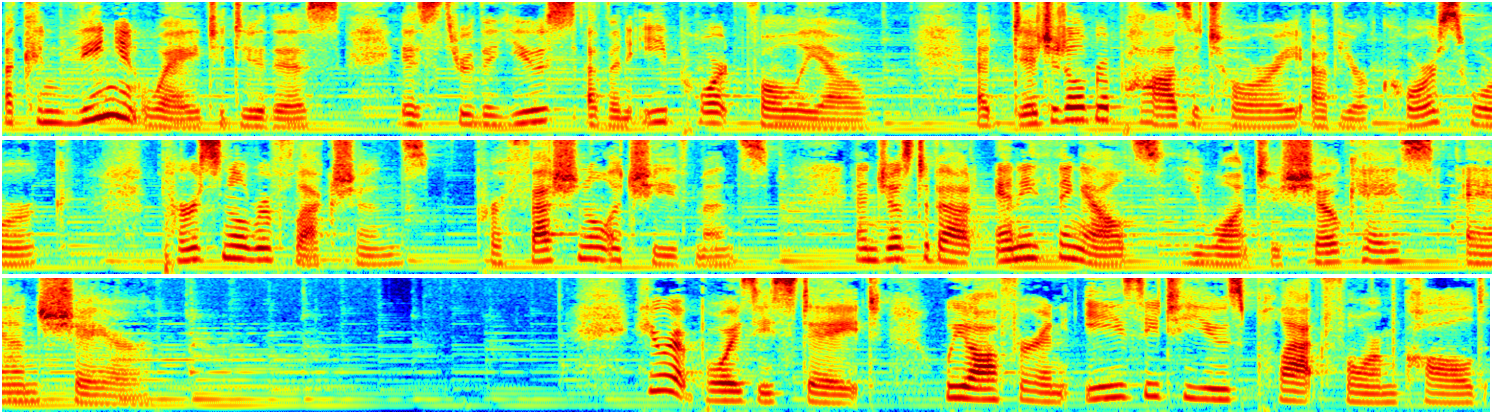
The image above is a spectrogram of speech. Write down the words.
A convenient way to do this is through the use of an e-portfolio, a digital repository of your coursework, personal reflections, professional achievements, and just about anything else you want to showcase and share. Here at Boise State, we offer an easy-to-use platform called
